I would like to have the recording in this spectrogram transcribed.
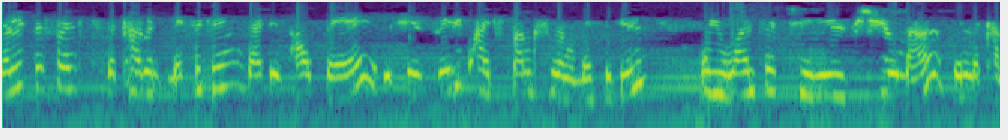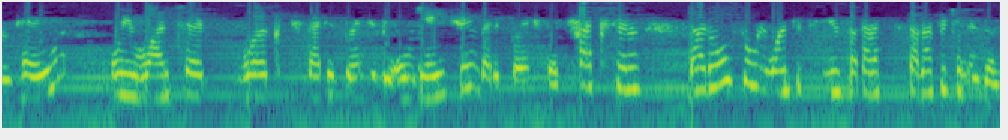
very different to the current messaging that is out there, which is really quite functional messages. We wanted to use humor in the campaign. We wanted work that is going to be engaging, that is going to get traction, but also we wanted to use South, South Africanism,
